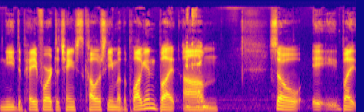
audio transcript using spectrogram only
need to pay for it to change the color scheme of the plugin. But um, so it, but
